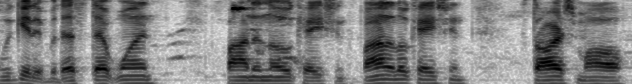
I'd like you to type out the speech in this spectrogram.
We get it, but that's step one. Find a location. Find a location. Start small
